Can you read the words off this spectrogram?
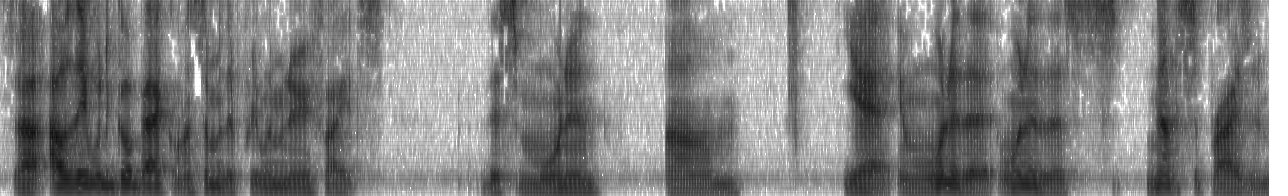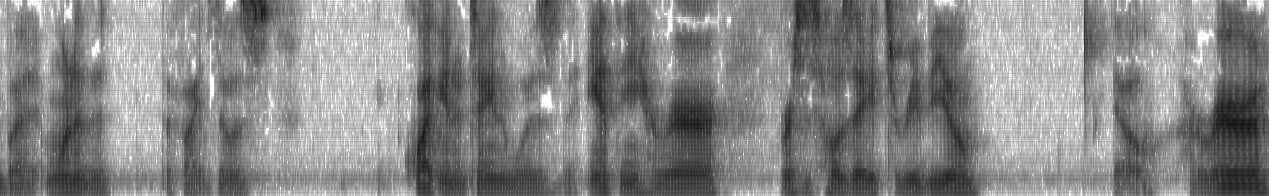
So I was able to go back on some of the preliminary fights this morning. Um, yeah, and one of the one of the not surprising, but one of the the fights that was quite entertaining was the Anthony Herrera versus Jose Toribio. Yo, Herrera,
